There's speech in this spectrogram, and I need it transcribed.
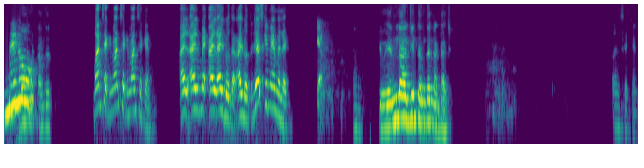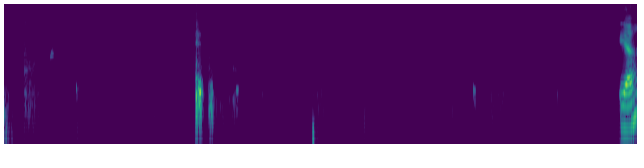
Menu, go out then, One second, one second, one second. I'll I'll I'll I'll do that. I'll do that. Just give me a minute. You enlarge it and then attach. One second. Yeah.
